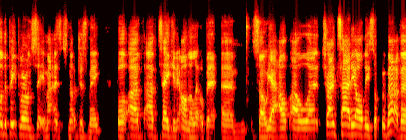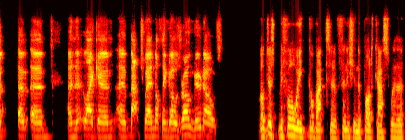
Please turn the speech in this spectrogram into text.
Other people are on City matters. It's not just me, but I've I've taken it on a little bit. Um, so yeah, I'll I'll uh, try and tidy all these up. We might have a, a, a um, and like a, a match where nothing goes wrong. Who knows? Well, just before we go back to finishing the podcast with a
